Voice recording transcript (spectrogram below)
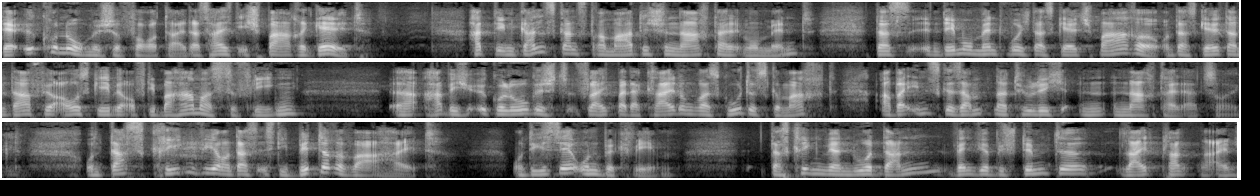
Der ökonomische Vorteil, das heißt, ich spare Geld, hat den ganz, ganz dramatischen Nachteil im Moment, dass in dem Moment, wo ich das Geld spare und das Geld dann dafür ausgebe, auf die Bahamas zu fliegen, äh, habe ich ökologisch vielleicht bei der Kleidung was Gutes gemacht, aber insgesamt natürlich einen Nachteil erzeugt. Und das kriegen wir, und das ist die bittere Wahrheit, und die ist sehr unbequem. Das kriegen wir nur dann, wenn wir bestimmte Leitplanken ein,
